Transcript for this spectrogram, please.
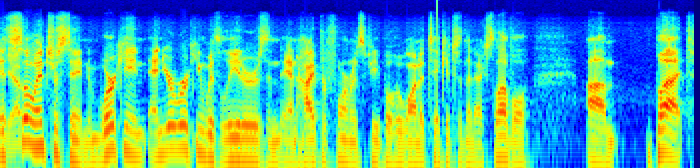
It's yep. so interesting working, and you're working with leaders and, and high performance people who want to take it to the next level. Um, but,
